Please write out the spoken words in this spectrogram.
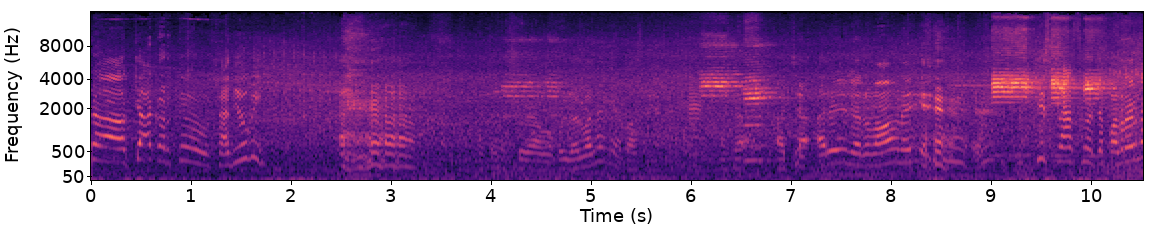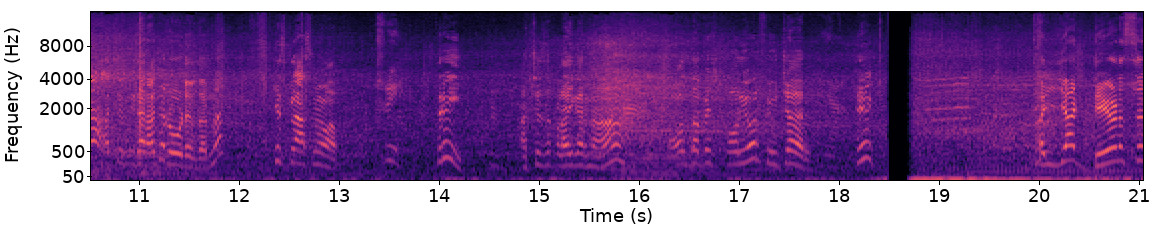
अच्छा क्या करते हो? शादी हो गई? अच्छा अच्छा कोई घर वाला है क्या पास अच्छा अच्छा अरे नहीं। किस क्लास में? अच्छा पढ़ रहे हो ना? अच्छा इधर आ जाओ रोड है उधर ना? किस क्लास में हो आप? थ्री थ्री अच्छे से पढ़ाई करना all the best for your future ठीक? भैया डेढ़ से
